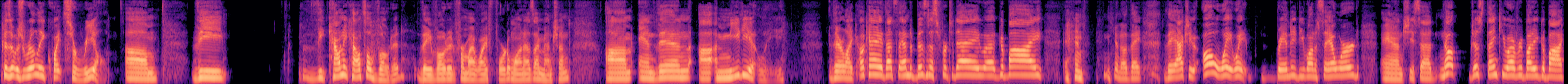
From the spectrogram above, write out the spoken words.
because it was really quite surreal. Um, the the county council voted. They voted for my wife four to one, as I mentioned, um, and then uh, immediately they're like, "Okay, that's the end of business for today. Uh, goodbye." And you know they they actually, oh wait wait, Brandy, do you want to say a word? And she said, "Nope, just thank you everybody, goodbye."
